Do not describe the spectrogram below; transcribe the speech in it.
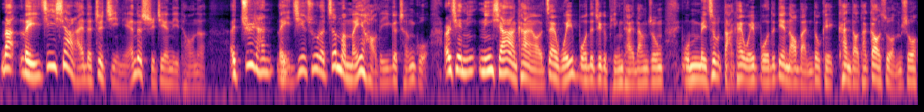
那累积下来的这几年的时间里头呢？哎，居然累积出了这么美好的一个成果，而且您您想想看哦，在微博的这个平台当中，我们每次打开微博的电脑版都可以看到，他告诉我们说，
